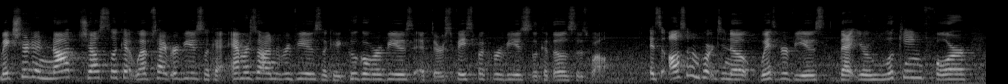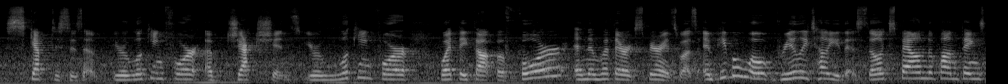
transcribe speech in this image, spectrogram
Make sure to not just look at website reviews, look at Amazon reviews, look at Google reviews. If there's Facebook reviews, look at those as well. It's also important to note with reviews that you're looking for skepticism. You're looking for objections. You're looking for what they thought before and then what their experience was. And people will really tell you this. They'll expound upon things.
